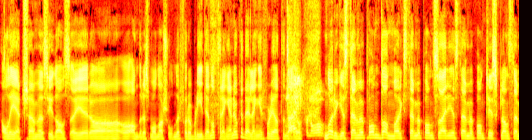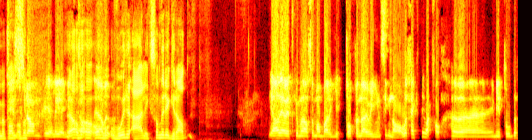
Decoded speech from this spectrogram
alliert seg med sydhavsøyer og, og andre små nasjoner for å bli det. Nå trenger han jo ikke det lenger, fordi at det er jo nå Norge stemmer på han, Danmark stemmer på han, Sverige stemmer på han, Tyskland stemmer på han. og så- Tyskland, hele gjengen. ja, altså, og, og hvor er liksom ryggraden? Ja, jeg vet ikke om altså, man bare gitt opp, men det er jo ingen signaleffekt i hvert fall, Uh, i mitt hode.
